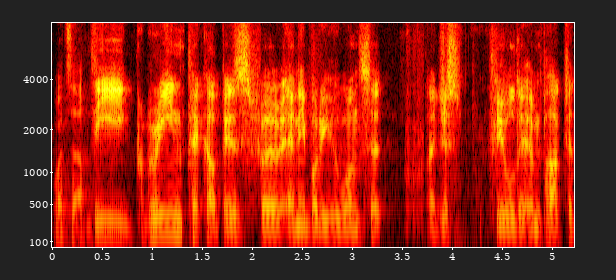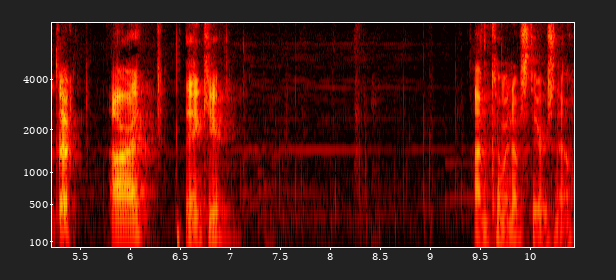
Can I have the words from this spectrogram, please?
What's up? The green pickup is for anybody who wants it. I just fueled it and parked it there. All right. Thank you. I'm coming upstairs now.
